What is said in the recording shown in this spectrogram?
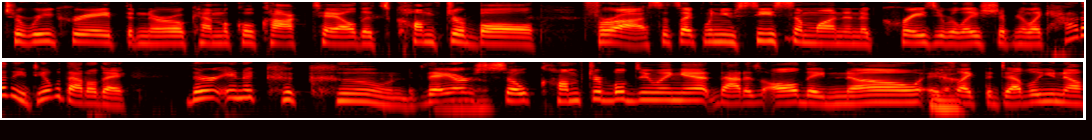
to recreate the neurochemical cocktail that's comfortable for us. It's like when you see someone in a crazy relationship, you're like, how do they deal with that all day? They're in a cocoon. They are so comfortable doing it. That is all they know. It's Yeah. like the devil you know.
